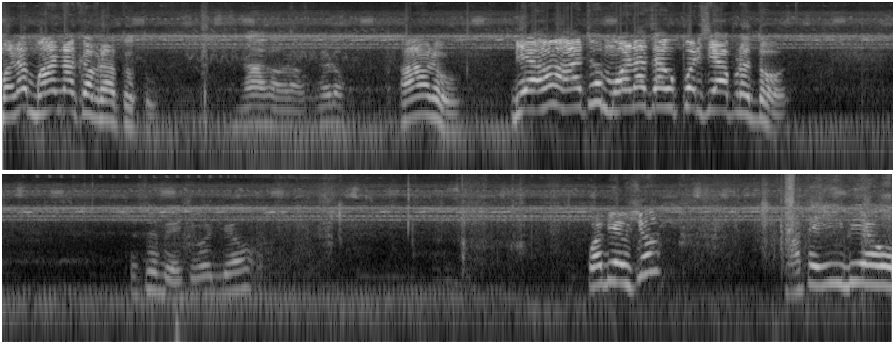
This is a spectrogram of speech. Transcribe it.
મને માર ના ખવડાવતો તું. ના ખવડાવ હેડો. સારું બે હો હાચો મોડા જા ઉપર છે આપણો તો. શું બેસી જ લ્યો કોઈ બેવશો હા તો બે બેહો.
